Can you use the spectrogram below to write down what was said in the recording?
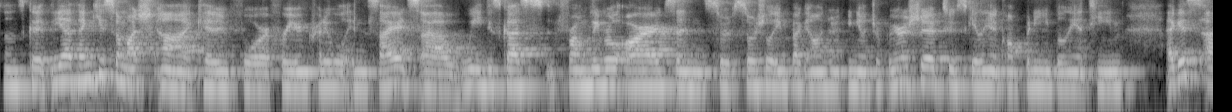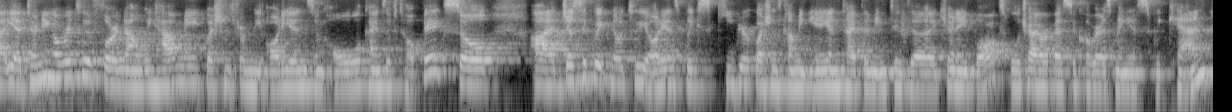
Sounds good. Yeah, thank you so much, uh, Kevin, for for your incredible insights. Uh, we discussed from liberal arts and sort of social impact in entrepreneurship to scaling a company, building a team. I guess, uh, yeah, turning over to the floor now, we have many questions from the audience on all kinds of topics. So uh, just a quick note to the audience, please keep your questions coming in and type them into the Q&A box. We'll try our best to cover as many as we can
